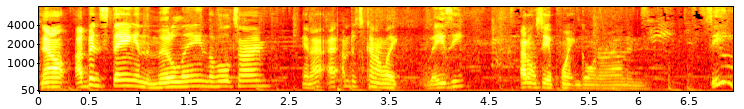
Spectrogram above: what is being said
Now, I've been staying in the middle lane the whole time. And I, I'm just kind of like lazy. I don't see a point in going around and... See,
